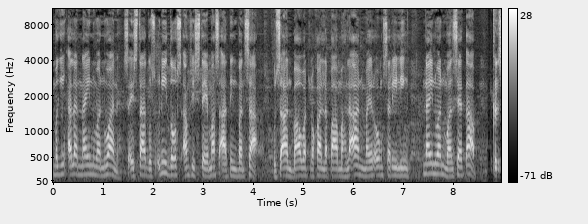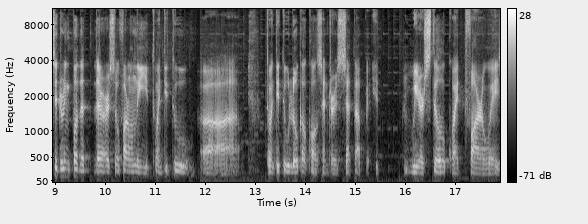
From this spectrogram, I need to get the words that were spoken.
maging alan 911 sa Estados Unidos ang sistema sa ating bansa kung saan bawat lokal na pamahalaan mayroong sariling 911 setup. considering po that there are so far only 22 uh, 22 local call centers set up, it, we are still quite far away.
